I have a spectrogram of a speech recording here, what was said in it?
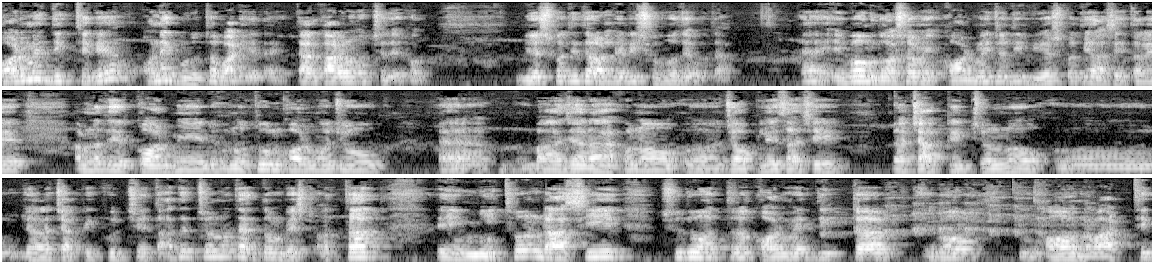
কর্মের দিক থেকে অনেক গুরুত্ব বাড়িয়ে দেয়। তার কারণ হচ্ছে দেখুন বৃহস্পতি তো অলরেডি শুভ দেবতা। হ্যাঁ এবং দশমে, কর্মে যদি বৃহস্পতি আসে, তাহলে আপনাদের কর্মের নতুন কর্মযোগ হ্যাঁ বা যারা এখনও জবলেস আছে, বা চাকরির জন্য যারা চাকরি খুঁজছে, তাদের জন্য তো একদম বেস্ট অর্থাৎ এই মিথুন রাশির শুধুমাত্র কর্মের দিকটা এবং ধন, আর্থিক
